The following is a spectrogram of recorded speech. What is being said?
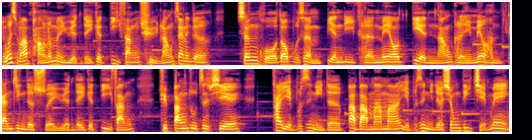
你为什么要跑那么远的一个地方去？然后在那个生活都不是很便利，可能没有电，然后可能也没有很干净的水源的一个地方，去帮助这些他也不是你的爸爸妈妈，也不是你的兄弟姐妹，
